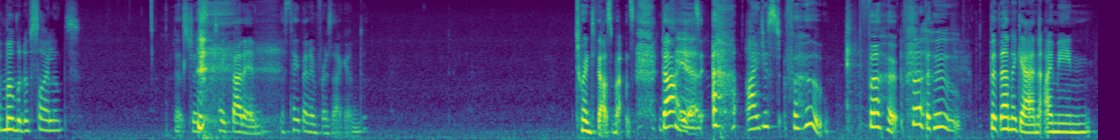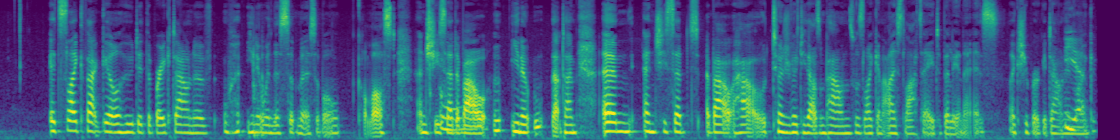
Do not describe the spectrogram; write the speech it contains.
A moment of silence. Let's just take that in. Let's take that in for a second. Twenty thousand pounds. That is. I just for who? For who? For who? But then again, I mean, it's like that girl who did the breakdown of, you know, when the submersible got lost, and she said about, you know, ooh, that time, um, and she said about how two hundred fifty thousand pounds was like an iced latte to billionaires. Like she broke it down in Yeah. like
